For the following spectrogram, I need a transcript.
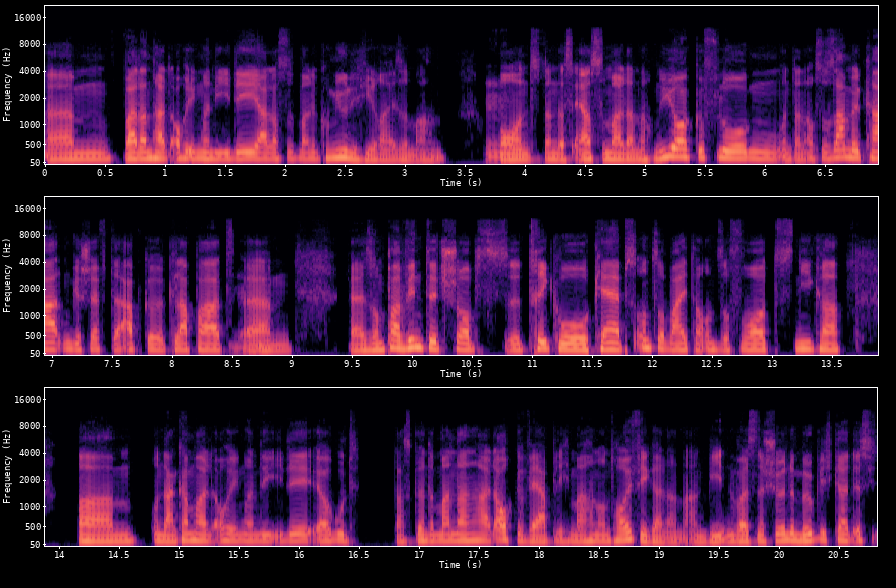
ähm, war dann halt auch irgendwann die Idee, ja, lass uns mal eine Community-Reise machen. Mhm. Und dann das erste Mal dann nach New York geflogen und dann auch so Sammelkartengeschäfte abgeklappert, Mhm. ähm, äh, so ein paar Vintage-Shops, äh, Trikot, Caps und so weiter und so fort, Sneaker. Ähm, und dann kam halt auch irgendwann die Idee, ja gut, das könnte man dann halt auch gewerblich machen und häufiger dann anbieten, weil es eine schöne Möglichkeit ist,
